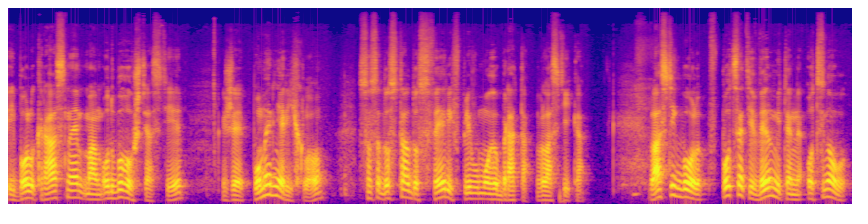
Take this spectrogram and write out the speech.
i bol krásne, mám od Bohov šťastie, že pomerne rýchlo som sa dostal do sféry vplyvu môjho brata, Vlastíka. Vlastík bol v podstate veľmi ten ocinov,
